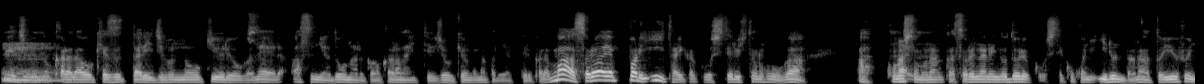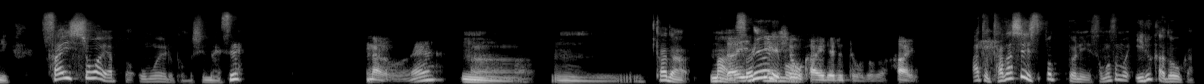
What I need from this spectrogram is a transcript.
ね、うん。自分の体を削ったり自分のお給料がね明日にはどうなるかわからないっていう状況の中でやってるからまあそれはやっぱりいい体格をしてる人の方があこの人もなんかそれなりの努力をしてここにいるんだなというふうに最初はやっぱ思えるかもしれないですね。なるほどね。うんうんうん、ただまあそれよりも変えれるってことが。はい。あと正しいスポットにそもそもいるかどうかっ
